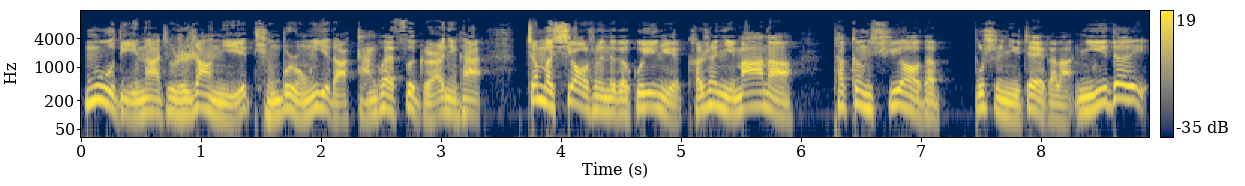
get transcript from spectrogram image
目的呢就是让你挺不容易的，赶快自个儿。你看这么孝顺的个闺女，可是你妈呢，她更需要的不是你这个了，你的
